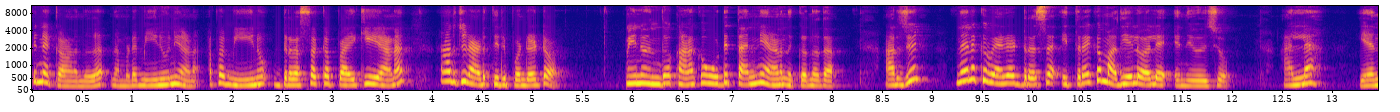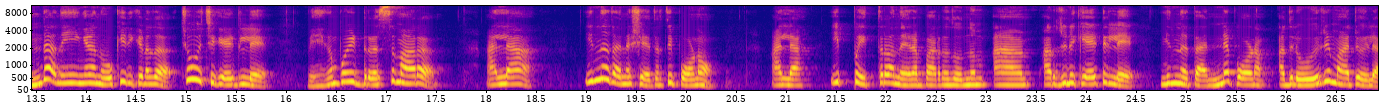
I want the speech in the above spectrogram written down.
പിന്നെ കാണുന്നത് നമ്മുടെ മീനുവിനെയാണ്. അപ്പം മീനു ഡ്രസ്സൊക്കെ പൈക്ക് ചെയ്യാണ് അർജുൻ അടുത്തിരിപ്പുണ്ട് കേട്ടോ. മീനു എന്തോ കണക്ക് കൂട്ടി തന്നെയാണ് നിൽക്കുന്നത്. അർജുൻ നിനക്ക് വേണ്ട ഡ്രസ്സ് ഇത്രയൊക്കെ മതിയല്ലോ അല്ലേ? എന്ന് ചോദിച്ചു. അല്ല എന്താ നീ ഇങ്ങനെ നോക്കിയിരിക്കണത്? ചോദിച്ചു കേട്ടില്ലേ? വേഗം പോയി ഡ്രസ്സ് മാറ്. അല്ല ഇന്ന് തന്നെ ക്ഷേത്രത്തിൽ പോണോ? അല്ല ഇപ്പം ഇത്ര നേരം പറഞ്ഞതൊന്നും അർജുന് കേട്ടില്ലേ? ഇന്ന് തന്നെ പോകണം അതിലൊരു മാറ്റമില്ല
